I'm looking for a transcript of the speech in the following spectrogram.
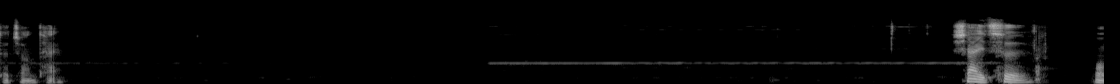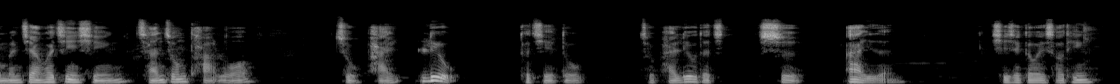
的状态。下一次，我们将会进行禅宗塔罗主牌六的解读。主牌六的是爱人。谢谢各位收听。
